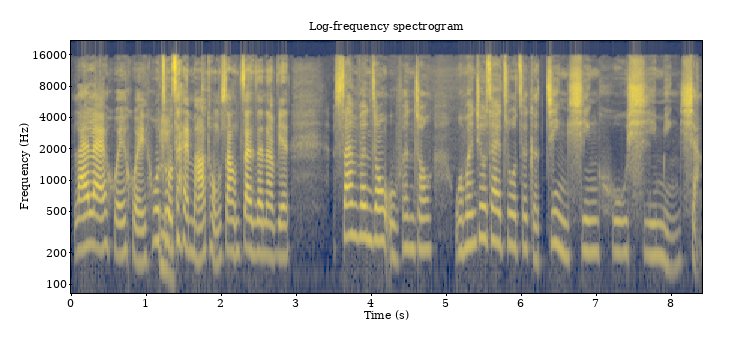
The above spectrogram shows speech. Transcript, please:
来来回回，或坐在马桶上，站在那边。三分钟、五分钟，我们就在做这个静心呼吸冥想。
